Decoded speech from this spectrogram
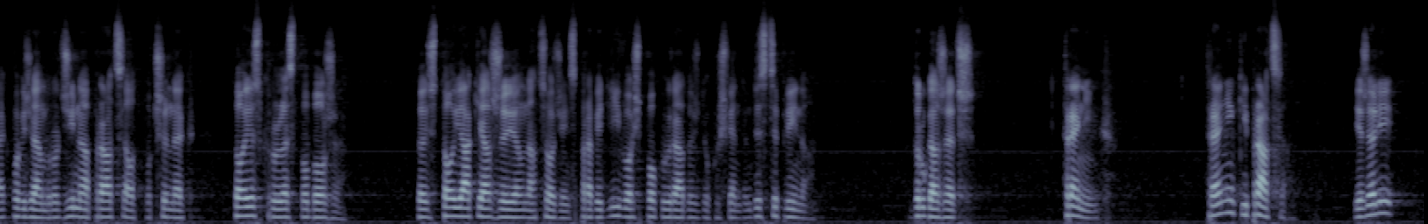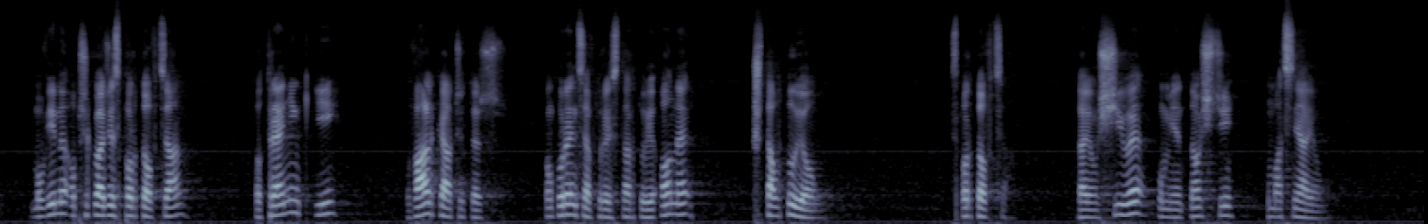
Jak powiedziałem, rodzina, praca, odpoczynek, to jest Królestwo Boże. To jest to, jak ja żyję na co dzień. Sprawiedliwość, pokój, radość Duchu Świętym, dyscyplina. Druga rzecz, trening. Trening i praca. Jeżeli mówimy o przykładzie sportowca, to trening i walka, czy też konkurencja, w której startuje, one kształtują sportowca. Dają siłę, umiejętności, umacniają.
